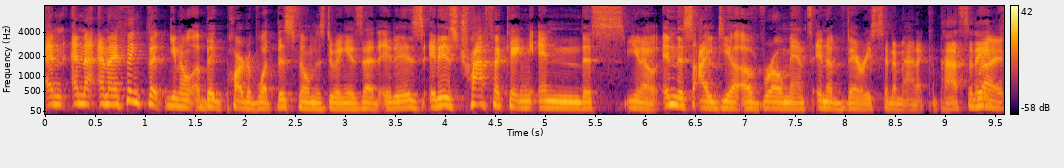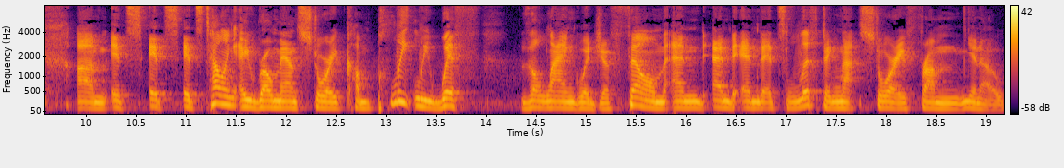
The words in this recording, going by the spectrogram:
and and and I think that you know a big part of what this film is doing is that it is it is trafficking in this you know in this idea of romance in a very cinematic capacity. Right. Um, it's it's it's telling a romance story completely with the language of film and and and it's lifting that story from you know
